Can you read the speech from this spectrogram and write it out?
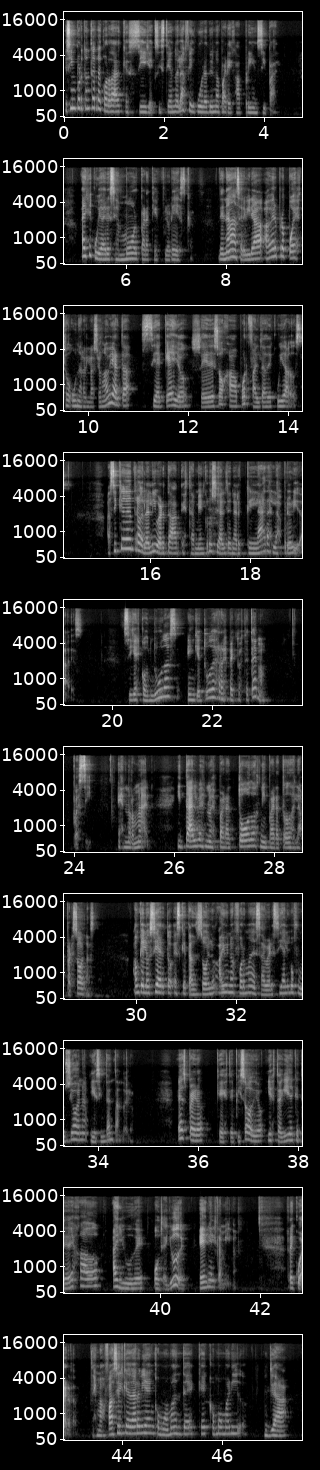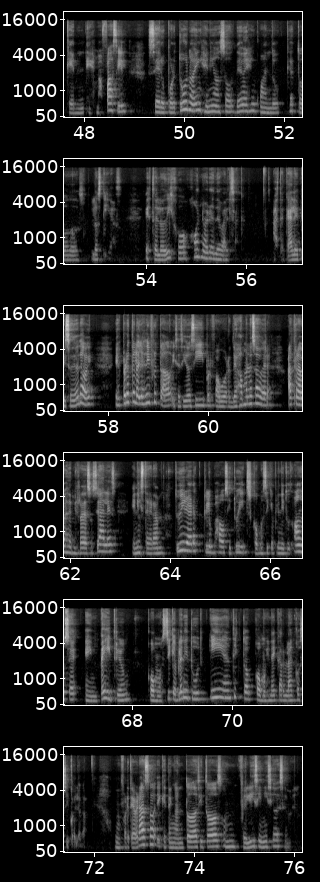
es importante recordar que sigue existiendo la figura de una pareja principal. Hay que cuidar ese amor para que florezca. De nada servirá haber propuesto una relación abierta si aquello se deshoja por falta de cuidados. Así que dentro de la libertad es también crucial tener claras las prioridades. ¿Sigues con dudas e inquietudes respecto a este tema? Pues sí, es normal y tal vez no es para todos ni para todas las personas. Aunque lo cierto es que tan solo hay una forma de saber si algo funciona y es intentándolo. Espero que este episodio y esta guía que te he dejado ayude o te ayude en el camino. Recuerda, es más fácil quedar bien como amante que como marido, ya que es más fácil ser oportuno e ingenioso de vez en cuando que todos los días. Esto lo dijo Honore de Balzac. Hasta acá el episodio de hoy. Espero que lo hayas disfrutado y si ha sido así, por favor, déjamelo saber a través de mis redes sociales, en Instagram, Twitter, Clubhouse y Twitch como Plenitud 11, en Patreon como Plenitud y en TikTok como Snaker Blanco Psicóloga. Un fuerte abrazo y que tengan todas y todos un feliz inicio de semana.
